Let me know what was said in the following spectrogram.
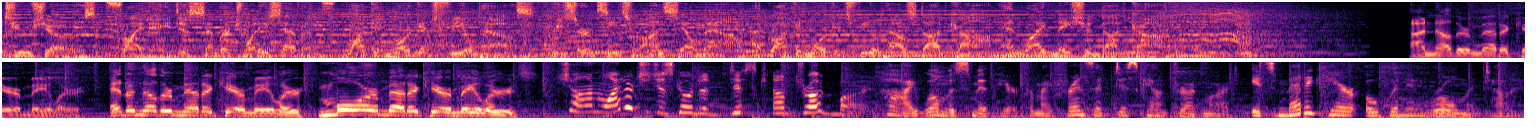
Two shows, Friday, December 27th, Rocket Mortgage Fieldhouse. Reserved seats are on sale now at rocketmortgagefieldhouse.com and livenation.com. Another Medicare mailer and another Medicare mailer. More Medicare mailers. John, why don't you just go to Discount Drug Mart? Hi, Wilma Smith here for my friends at Discount Drug Mart. It's Medicare open enrollment time,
